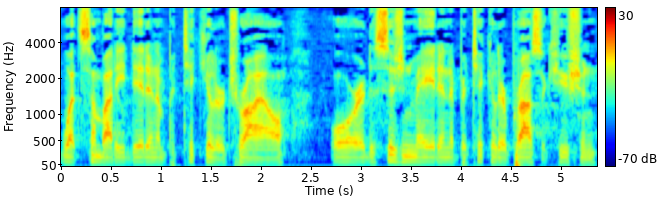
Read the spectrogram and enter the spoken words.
what somebody did in a particular trial or a decision made in a particular prosecution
